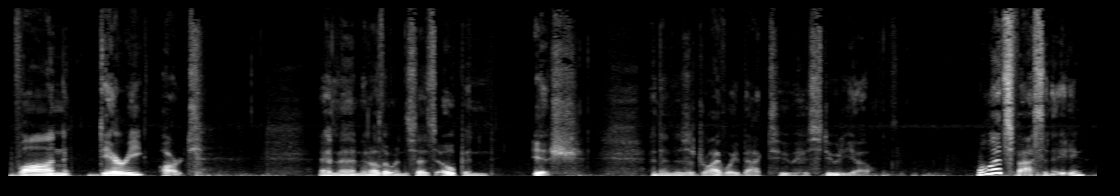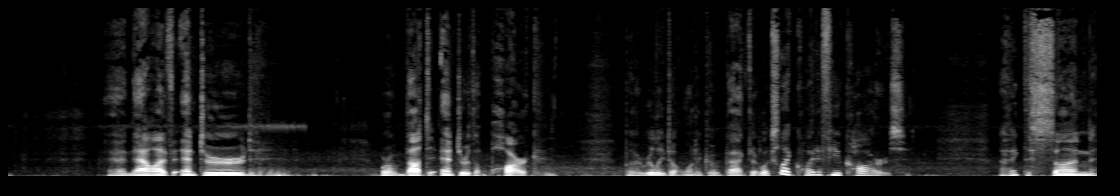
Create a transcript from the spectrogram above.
Von Dairy Art. And then another one says open ish. And then there's a driveway back to his studio. Well, that's fascinating. And now I've entered or I'm about to enter the park, but I really don't want to go back there. Looks like quite a few cars. I think the sun,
